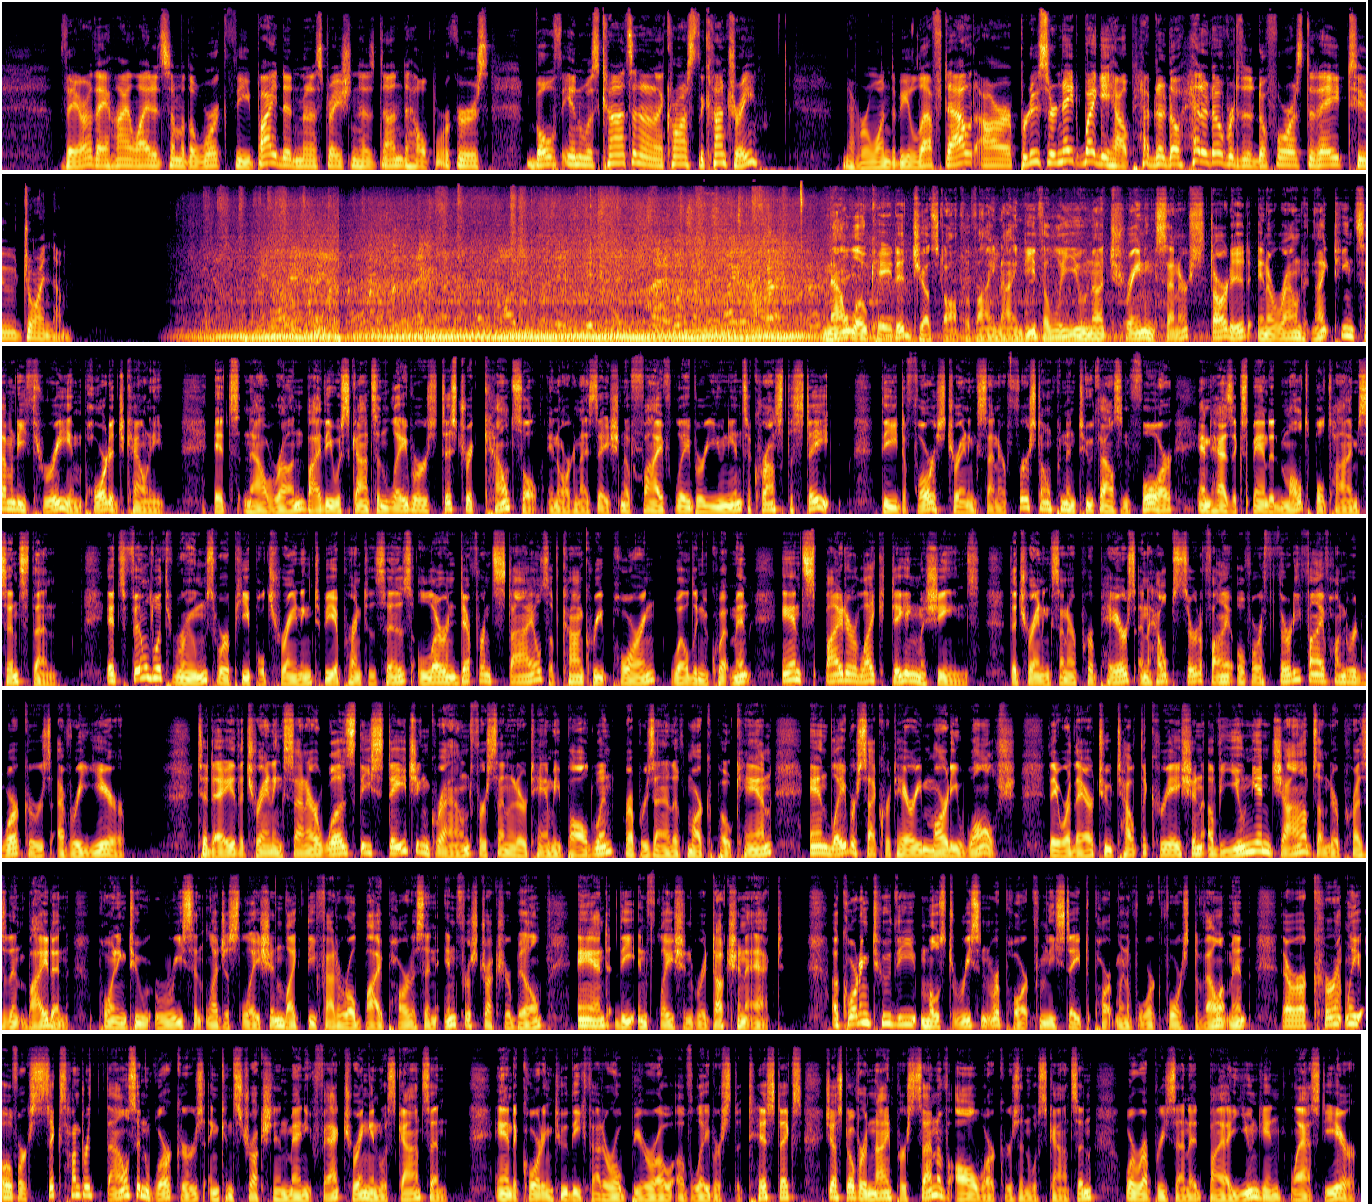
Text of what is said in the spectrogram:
There, they highlighted some of the work the Biden administration has done to help workers both in Wisconsin and across the country. Never one to be left out, our producer Nate Wegehaupt headed over to the DeForest today to join them. Now located just off of I 90, the Leuna Training Center started in around 1973 in Portage County. It's now run by the Wisconsin Laborers District Council, an organization of five labor unions across the state. The DeForest Training Center first opened in 2004 and has expanded multiple times since then. It's filled with rooms where people training to be apprentices learn different styles of concrete pouring, welding equipment, and spider like digging machines. The training center prepares and helps certify over 3,500 workers every year. Today, the training center was the staging ground for Senator Tammy Baldwin, Representative Mark Pocan, and Labor Secretary Marty Walsh. They were there to tout the creation of union jobs under President Biden, pointing to recent legislation like the federal bipartisan infrastructure bill and the Inflation Reduction Act. According to the most recent report from the State Department of Workforce Development, there are currently over 600,000 workers in construction and manufacturing in Wisconsin. And according to the Federal Bureau of Labor Statistics, just over 9% of all workers in Wisconsin were represented by a union last year.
